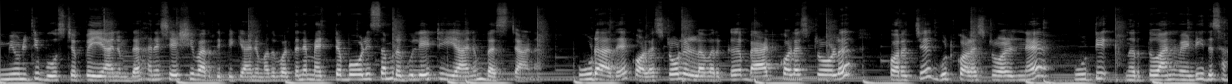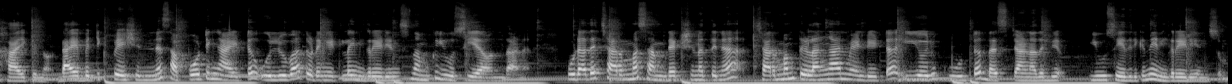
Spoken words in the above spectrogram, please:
ഇമ്മ്യൂണിറ്റി ബൂസ്റ്റപ്പ് ചെയ്യാനും ദഹനശേഷി വർദ്ധിപ്പിക്കാനും അതുപോലെ തന്നെ മെറ്റബോളിസം റെഗുലേറ്റ് ചെയ്യാനും ബെസ്റ്റാണ് കൂടാതെ കൊളസ്ട്രോൾ ഉള്ളവർക്ക് ബാഡ് കൊളസ്ട്രോൾ കുറച്ച് ഗുഡ് കൊളസ്ട്രോളിനെ കൂട്ടി നിർത്തുവാൻ വേണ്ടി ഇത് സഹായിക്കുന്നു. ഡയബറ്റിക് പേഷ്യന്റിന് സപ്പോർട്ടിംഗ് ആയിട്ട് ഉലുവ തുടങ്ങിയിട്ടുള്ള ഇൻഗ്രീഡിയൻസ് നമുക്ക് യൂസ് ചെയ്യാവുന്നതാണ്. കൂടാതെ ചർമ്മ സംരക്ഷണത്തിന് ചർമ്മം തിളങ്ങാൻ വേണ്ടിയിട്ട് ഈ ഒരു കൂട്ട് ബെസ്റ്റാണ് അതിൽ യൂസ് ചെയ്തിരിക്കുന്ന ഇൻഗ്രീഡിയൻസും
